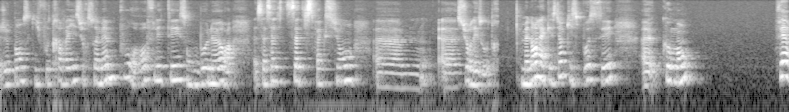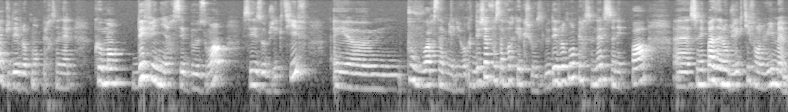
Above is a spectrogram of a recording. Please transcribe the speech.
Je pense qu'il faut travailler sur soi-même pour refléter son bonheur, sa satisfaction euh, euh, sur les autres. Maintenant, la question qui se pose, c'est euh, comment faire du développement personnel? Comment définir ses besoins, ses objectifs et euh, pouvoir s'améliorer. Déjà, il faut savoir quelque chose. Le développement personnel, ce n'est pas, euh, pas un objectif en lui-même.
